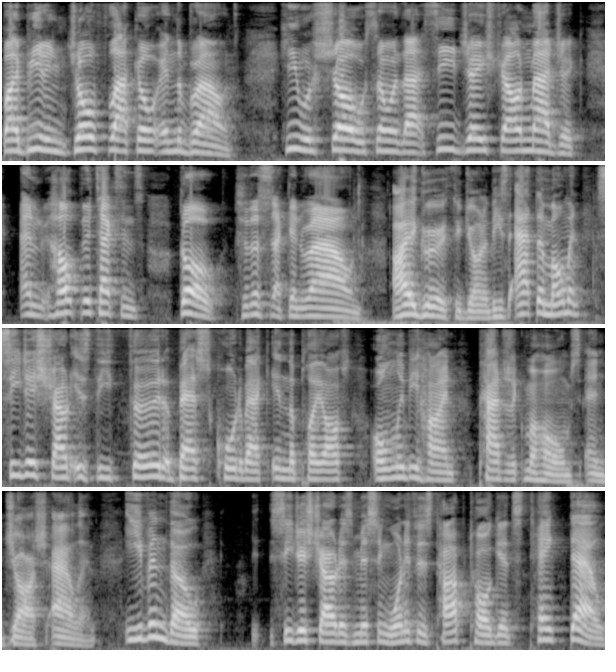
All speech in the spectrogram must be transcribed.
by beating Joe Flacco and the Browns. He will show some of that CJ Stroud magic and help the Texans go to the second round. I agree with you, Jonah, because at the moment, CJ Stroud is the third best quarterback in the playoffs, only behind Patrick Mahomes and Josh Allen. Even though CJ Stroud is missing one of his top targets, Tank Dell,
